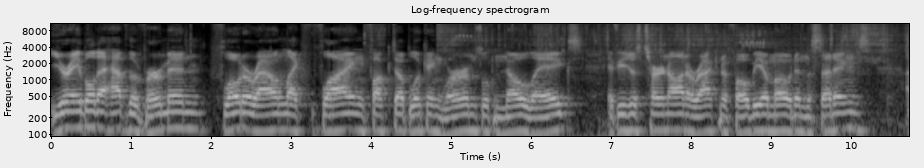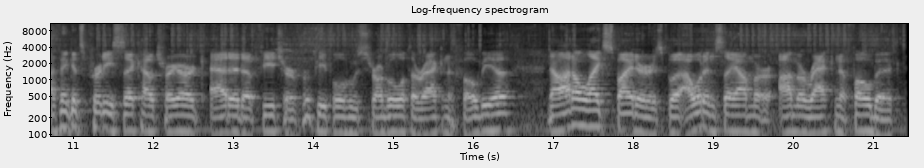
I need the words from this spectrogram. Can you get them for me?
you're able to have the vermin float around like flying fucked up looking worms with no legs if you just turn on arachnophobia mode in the settings. I think it's pretty sick how Treyarch added a feature for people who struggle with arachnophobia. Now I don't like spiders, but I wouldn't say I'm I'm arachnophobic.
